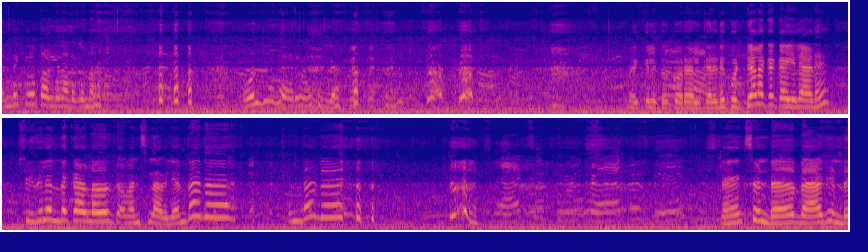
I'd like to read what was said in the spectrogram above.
എന്തൊക്കെയോ തള്ളി നടക്കുന്ന. ഒന്നും കാര്യമില്ല ബൈക്കിലൊക്കെ കുറെ ആൾക്കാരുടെ കുട്ടികളൊക്കെ കയ്യിലാണ്. പക്ഷെ ഇതിൽ ഉള്ളത്? മനസ്സിലാവില്ല. എന്താ ഇത്? എന്താ ഇത് സ്നാക്സ് ഉണ്ട്. ബാഗ് ഉണ്ട്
